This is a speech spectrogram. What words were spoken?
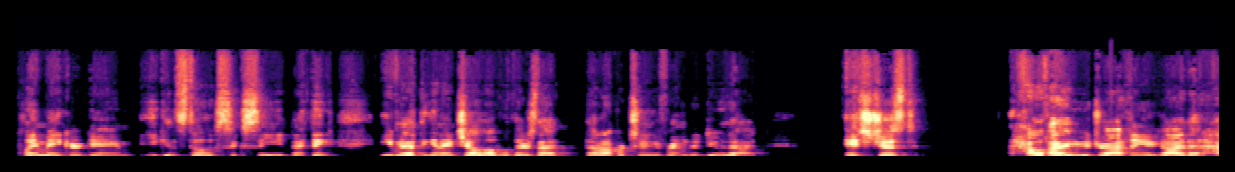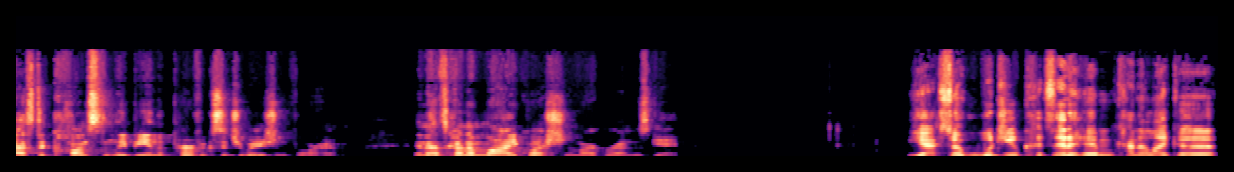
playmaker game, he can still succeed. And I think even at the NHL level, there's that that opportunity for him to do that. It's just how high are you drafting a guy that has to constantly be in the perfect situation for him? And that's kind of my question mark around this game. Yeah. So would you consider him kind of like a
